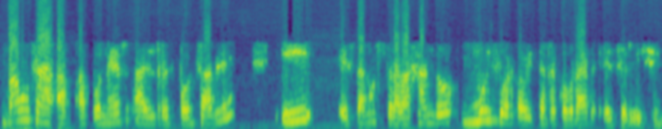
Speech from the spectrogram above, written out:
vamos a, a poner al responsable y estamos trabajando muy fuerte ahorita en recobrar el servicio.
